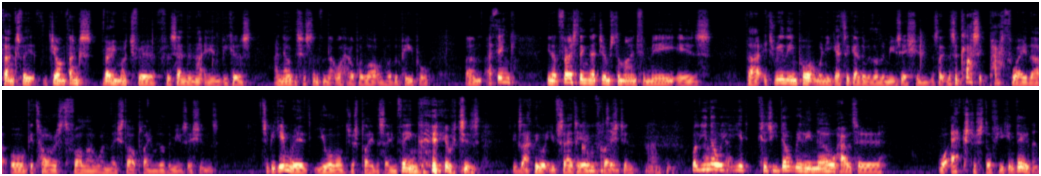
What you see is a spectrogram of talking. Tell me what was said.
thanks for John. Thanks very much for, for sending that in because I know this is something that will help a lot of other people. Um, I think you know the first thing that jumps to mind for me is that it's really important when you get together with other musicians. Like there's a classic pathway that all guitarists follow when they start playing with other musicians. To begin with, you all just play the same thing, which is exactly what you've said here in the question. No. Well, you I know, like it. because you, don't really know how to, what extra stuff you can do. No.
